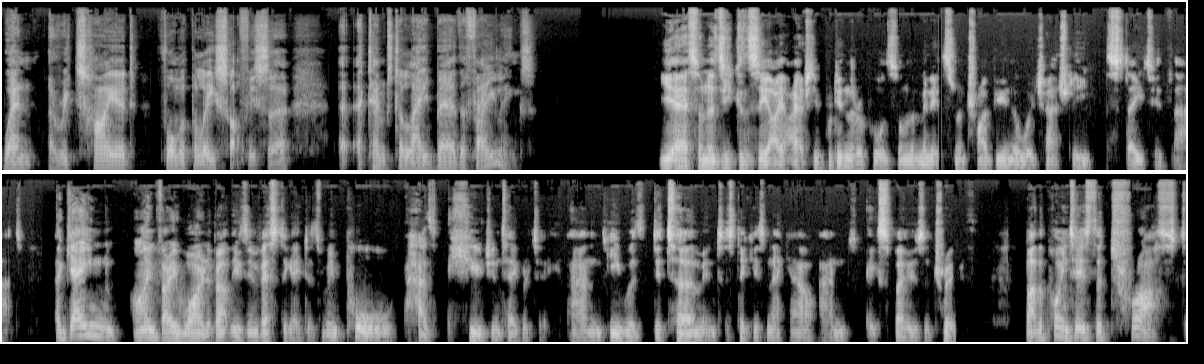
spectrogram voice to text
when a retired former police officer uh, attempts to lay bare the failings. Yes, and as you can see, I, I, actually put in the reports on the minutes from a tribunal which actually stated that. Again, I'm very worried about these investigators. I mean, Paul has huge integrity and he was determined to stick his neck out and expose the truth. But the point is, the trust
